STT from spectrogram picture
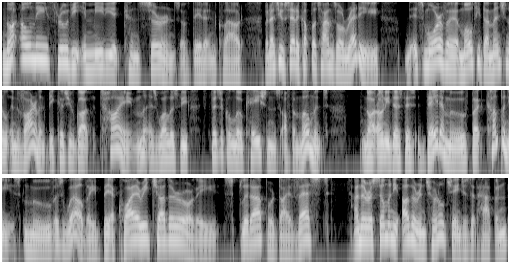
not only through the immediate concerns of data and cloud, but as you've said a couple of times already, it's more of a multi-dimensional environment because you've got time as well as the physical locations of the moment. Not only does this data move, but companies move as well. They, they acquire each other or they split up or divest. And there are so many other internal changes that happen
